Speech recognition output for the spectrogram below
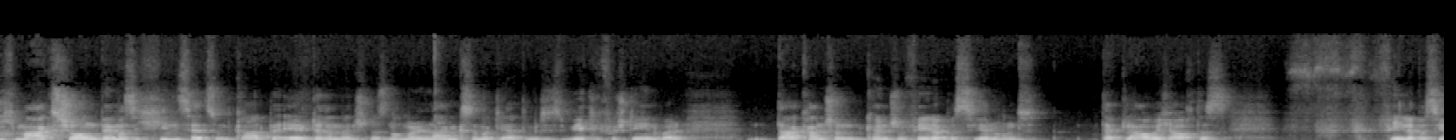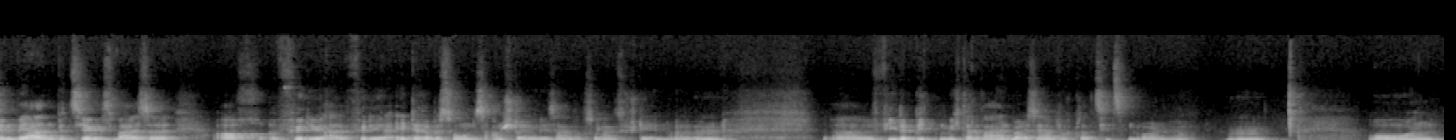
ich mag es schon, wenn man sich hinsetzt und gerade bei älteren Menschen das nochmal langsam erklärt, damit sie es wirklich verstehen, weil da kann schon, können schon Fehler passieren und da glaube ich auch, dass Fehler passieren werden, beziehungsweise auch für die, für die ältere Person das anstrengend ist, einfach so lange zu stehen. Weil, äh, viele bitten mich dann rein, weil sie einfach gerade sitzen wollen. Ja. Mhm. Und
